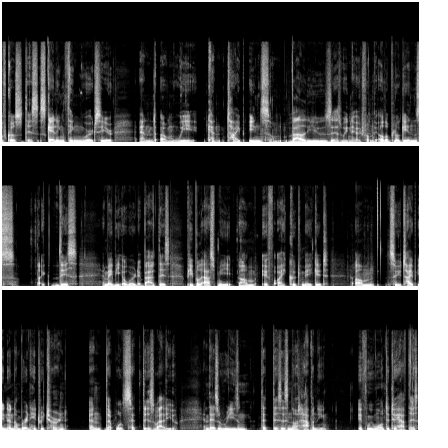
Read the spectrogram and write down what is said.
Of course, this scaling thing works here, and um, we can type in some values as we know it from the other plugins, like this. And maybe a word about this. People ask me um, if I could make it um, so you type in a number and hit return, and that will set this value. And there's a reason that this is not happening. If we wanted to have this,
